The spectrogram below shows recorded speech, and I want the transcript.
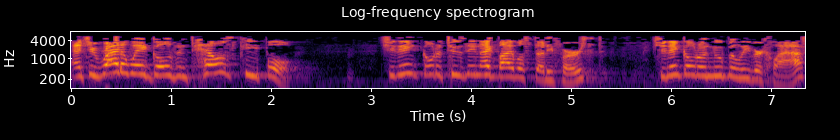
and she right away goes and tells people. She didn't go to Tuesday night Bible study first. She didn't go to a new believer class,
